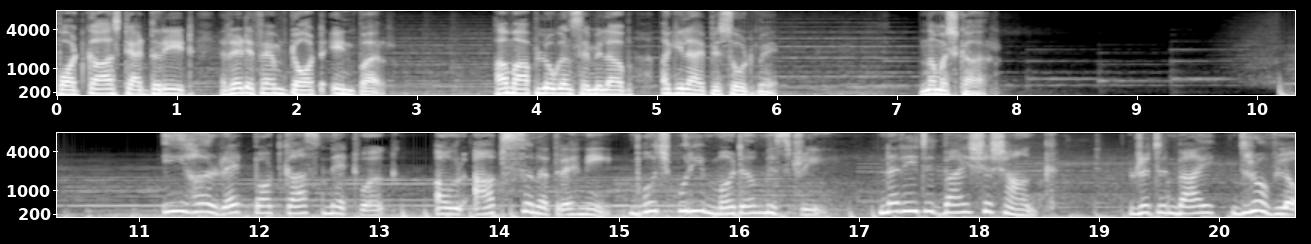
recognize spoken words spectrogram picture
Podcast at the rate Red FM dot in इन पर। हम आप लोगन से मिलब अगला एपिसोड में। नमस्कार। ई हर रेड पॉडकास्ट नेटवर्क और आप सुनत रहनी Bhojpuri murder mystery. Narrated by Shashank. Written by Dhruv Law.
